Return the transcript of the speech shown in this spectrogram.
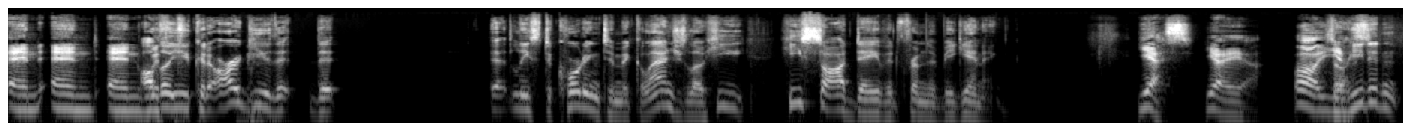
And, and, and, although with- you could argue that that at least according to michelangelo he he saw david from the beginning yes, yeah, yeah. Well, so yes. he didn't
